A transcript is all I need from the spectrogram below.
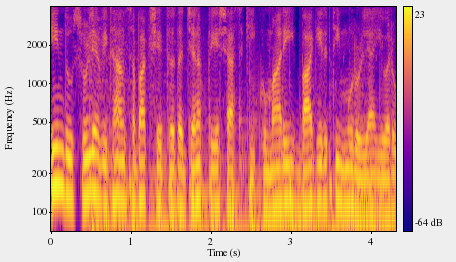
ಇಂದು ಸುಳ್ಯ ವಿಧಾನಸಭಾ ಕ್ಷೇತ್ರದ ಜನಪ್ರಿಯ ಶಾಸಕಿ ಕುಮಾರಿ ಭಾಗೀರಥಿ ಮುರುಳ್ಯ ಇವರು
